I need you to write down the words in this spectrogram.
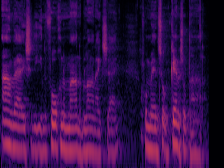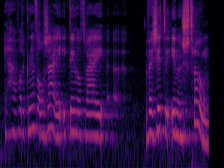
aanwijzen die in de volgende maanden belangrijk zijn voor mensen om kennis op te halen? Ja, wat ik net al zei, ik denk dat wij, eh, wij zitten in een stroom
